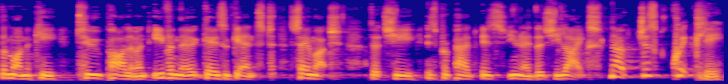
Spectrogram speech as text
the monarchy to parliament, even though it goes against so much that she is prepared, is, you know, that she likes. Now, just quickly,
